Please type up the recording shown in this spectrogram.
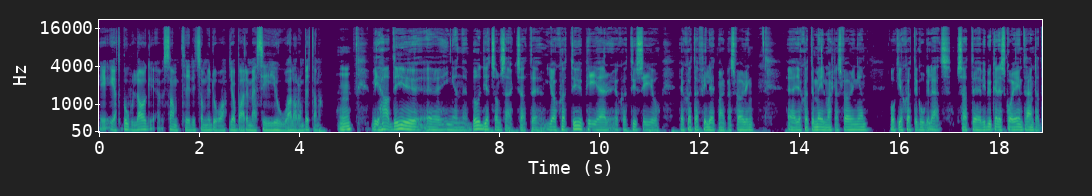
e-, ert bolag eh, samtidigt som ni då jobbade med CEO och alla de bitarna. Mm. Vi hade ju eh, ingen budget som sagt, så att eh, jag skötte ju PR, jag skötte ju SEO, jag skötte affiliate-marknadsföring, eh, jag skötte mailmarknadsföringen och jag skötte Google Ads. Så att eh, vi brukade skoja internt att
